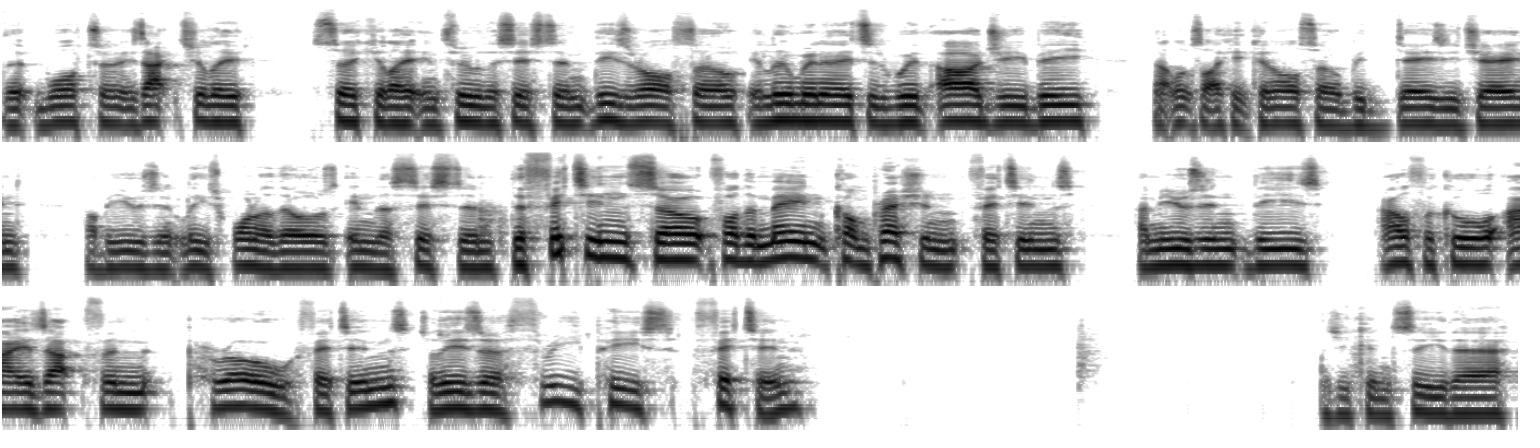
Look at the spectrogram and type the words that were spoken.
that water is actually circulating through the system. These are also illuminated with RGB. That looks like it can also be daisy chained. I'll be using at least one of those in the system. The fittings, so for the main compression fittings, I'm using these Alphacool Eiszapfen Pro fittings. So these are three-piece fitting. As you can see there,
